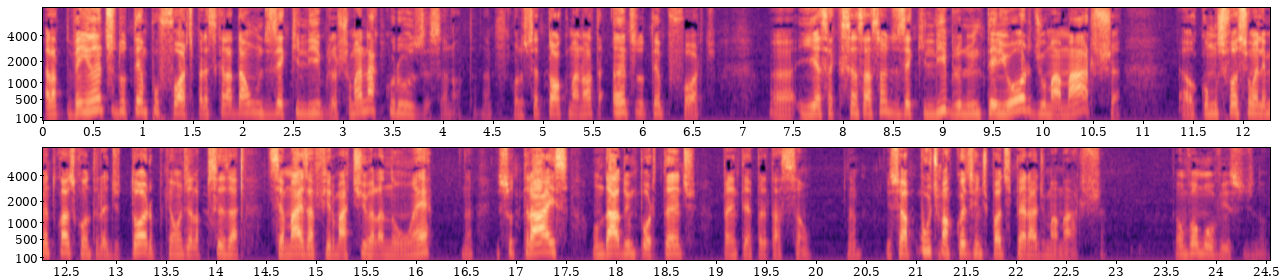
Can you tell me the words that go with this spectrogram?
ela vem antes do tempo forte, parece que ela dá um desequilíbrio, chama na cruz essa nota. Né? Quando você toca uma nota antes do tempo forte. Uh, e essa sensação de desequilíbrio no interior de uma marcha é como se fosse um elemento quase contraditório, porque onde ela precisa ser mais afirmativa, ela não é. Né? Isso traz um dado importante para a interpretação. Isso é a última coisa que a gente pode esperar de uma marcha. Então vamos ouvir isso de novo.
